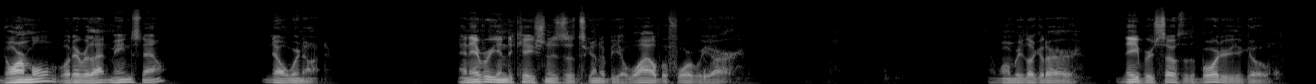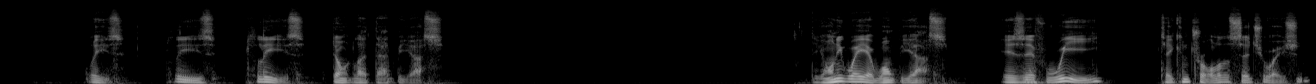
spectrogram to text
normal, whatever that means now? No, we're not. And every indication is it's going to be a while before we are. And when we look at our neighbors south of the border, you go, please, please Please don't let that be us. The only way it won't be us is if we take control of the situation.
